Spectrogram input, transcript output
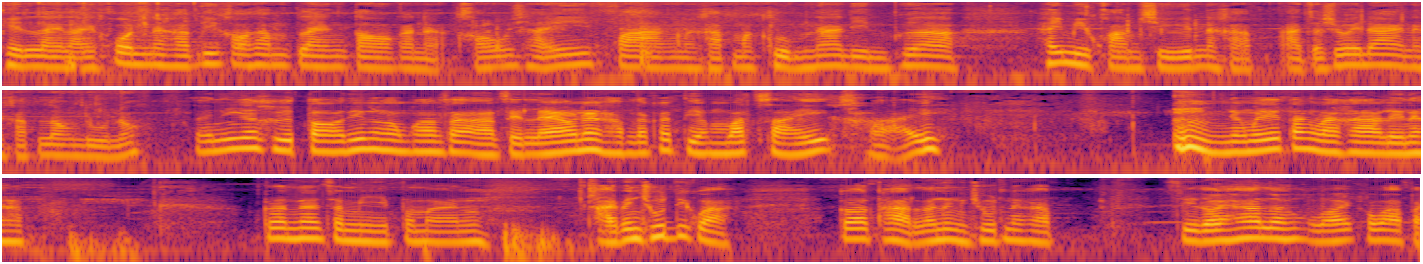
เห็นหลาย ๆ คนนะครับที่เขาทำแปลงตอกันอะเขาใช้ฟางนะครับ มาคลุมหน้าดินเพื่อให้มีความชื้นนะครับ อาจจะช่วยได้นะครับ ลองดูเนาะและนี่ก็คือตอที่ทำความสะอาดเสร็จแล้วนะครับ แล้วก็เตรียมวัดไซส์ขาย ยังไม่ได้ตั้งราคาเลยนะครับ ก็น่าจะมีประมาณขายเป็นชุดดีกว่า ก็ถาดละหนึ่งชุดนะครับสี่ร้อยห้าร้อยหกร้อยก็ว่าไป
